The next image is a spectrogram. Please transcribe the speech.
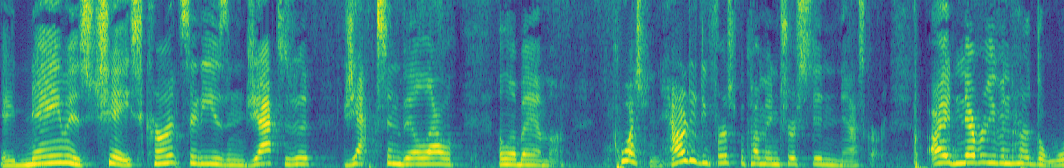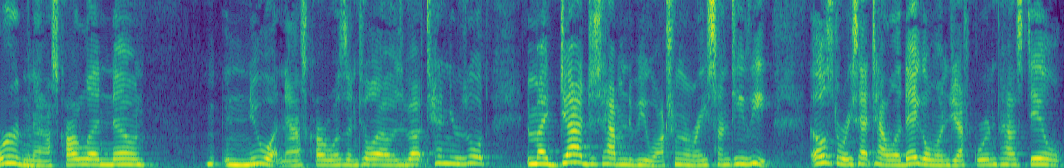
A name is Chase. Current city is in Jacksonville, Jacksonville, Alabama. Question How did you first become interested in NASCAR? I had never even heard the word NASCAR, let alone knew what NASCAR was until I was about 10 years old, and my dad just happened to be watching a race on TV. It was the race at Talladega when Jeff Gordon passed Dale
